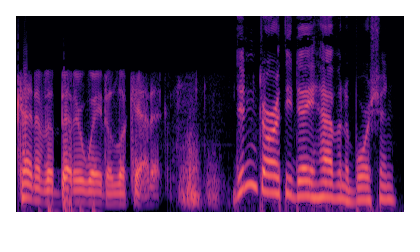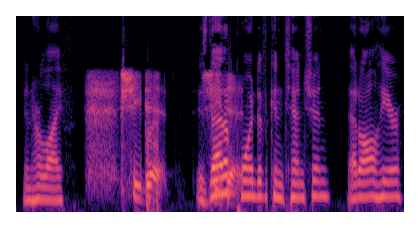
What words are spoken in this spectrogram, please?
kind of a better way to look at it. Didn't Dorothy Day have an abortion in her life? She did. Is she that did. a point of contention at all here?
